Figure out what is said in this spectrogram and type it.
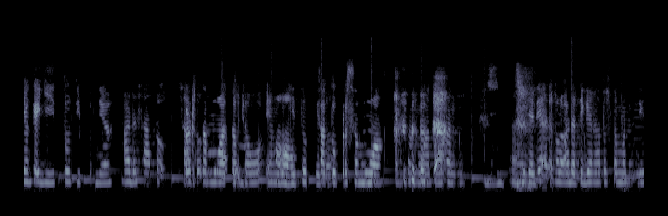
yang kayak gitu tipenya. ada satu satu, satu cowok yang Oh, begitu gitu Satu per semua. semua teman Nah, jadi ada kalau ada 300 teman di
